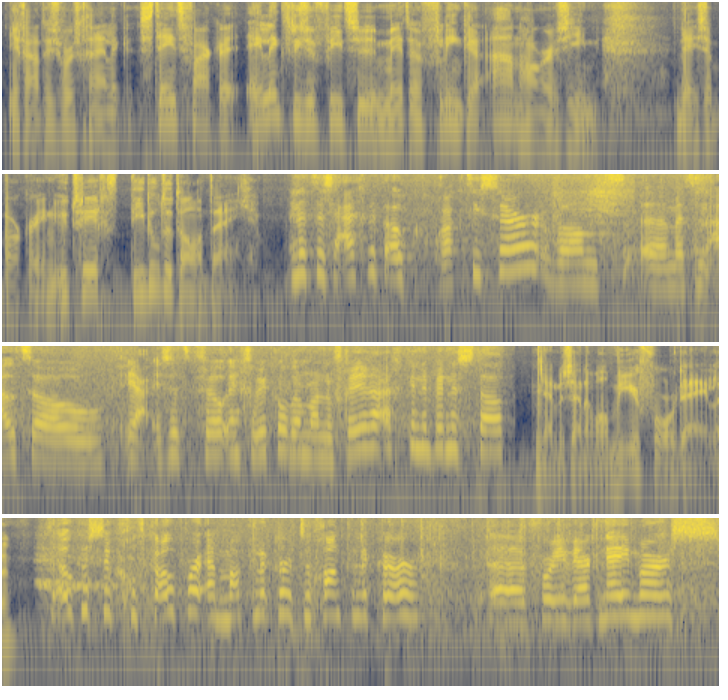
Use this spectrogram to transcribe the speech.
Je gaat dus waarschijnlijk steeds vaker elektrische fietsen... met een flinke aanhanger zien. Deze bakker in Utrecht, die doet het al een tijdje. En het is eigenlijk ook praktischer, want uh, met een auto ja, is het veel ingewikkelder manoeuvreren eigenlijk in de binnenstad. Ja, er zijn nog wel meer voordelen. Het is ook een stuk goedkoper en makkelijker, toegankelijker uh, voor je werknemers.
